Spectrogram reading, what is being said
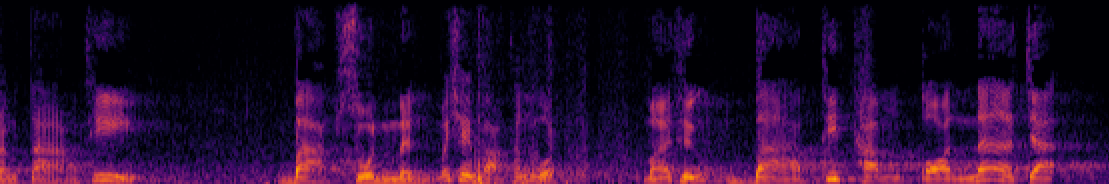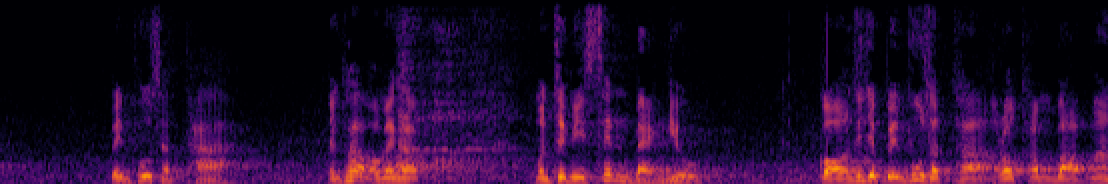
ต่าง ๆที่ บาปส่วนหนึ่ง ไม่ใช่บาปทั้งหมด หมายถึงบาปที่ทำก่อนหน้าจะเป็นผู้ศรัทธานึกภาพออกไหมครับ มันจะมีเส้นแบ่งอยู่ ก่อนที่จะเป็นผู้ศรัทธา เราทำบาปมา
